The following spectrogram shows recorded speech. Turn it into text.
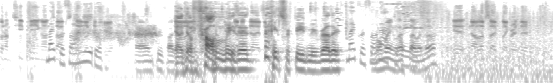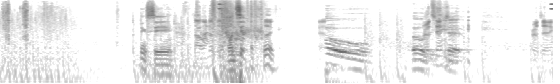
but I'm TPing on top. Microphone stage muted. for. Uh, No, no problem, we did. Thanks for feeding me, brother. Microphone One wing left side window. Yeah, no, left side, like right there. I think C. That. One C. Oh. Oh, Rotate. shit. Rotating.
